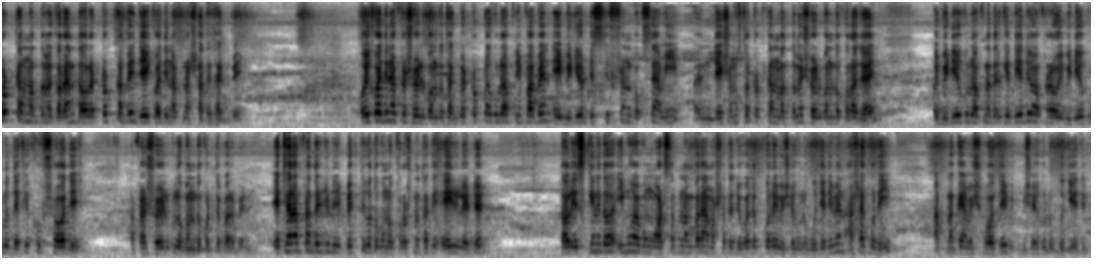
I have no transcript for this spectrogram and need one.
টোটকার মাধ্যমে করেন তাহলে টোটকাটাই যেই কয়দিন আপনার সাথে থাকবে। ওই কয়দিন আপনার শরীর বন্ধ থাকবে। টোটকাগুলো আপনি পাবেন এই ভিডিওর ডিসক্রিপশন বক্সে আমি উম, যে সমস্ত টোটকার মাধ্যমে শরীর বন্ধ করা যায় ওই ভিডিওগুলো আপনাদেরকে দিয়ে দেবো। আপনারা ওই ভিডিওগুলো দেখে খুব সহজে আপনার শরীরগুলো বন্ধ করতে পারবেন। এছাড়া আপনাদের যদি ব্যক্তিগত কোনো প্রশ্ন থাকে এই রিলেটেড তাহলে স্ক্রিনে দেওয়া ইমো এবং হোয়াটসঅ্যাপ নাম্বারে আমার সাথে যোগাযোগ করে বিষয়গুলো বুঝে নেবেন। আশা করি আপনাকে আমি সহজেই বিষয়গুলো বুঝিয়ে দেব।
